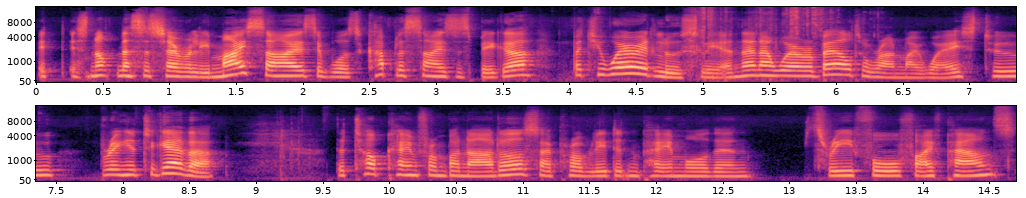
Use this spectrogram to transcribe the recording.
It is not necessarily my size. It was a couple of sizes bigger, but you wear it loosely. And then I wear a belt around my waist to bring it together. The top came from Barnardo's. I probably didn't pay more than three, four, five pounds.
